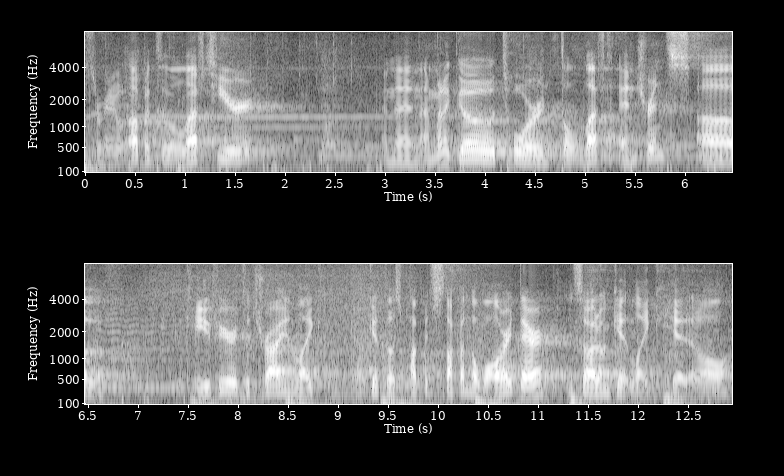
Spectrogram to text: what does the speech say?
So we're gonna go up and to the left here. And then I'm gonna go toward the left entrance of the cave here to try and like get those puppets stuck on the wall right there. And so I don't get like hit at all.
